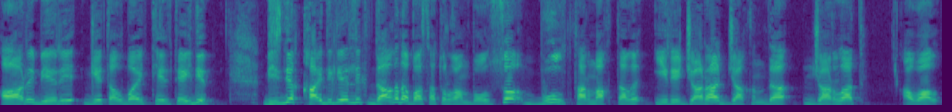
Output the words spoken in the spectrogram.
ары бери кете албай телтейди бизде кайдыгерлик дагы да баса турган болсо бул тармактагы ири жара жакында жарылат абал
